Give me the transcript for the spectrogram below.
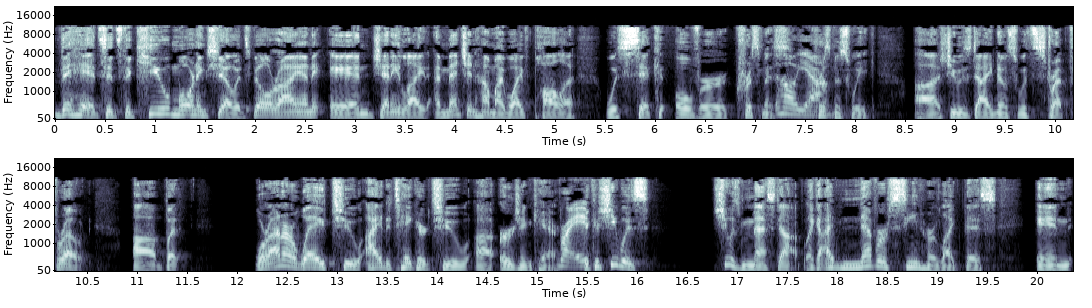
the hits. It's the Q Morning Show. It's Bill Ryan and Jenny Lyte. I mentioned how my wife Paula was sick over Christmas. Oh, yeah. Christmas week. Uh, she was diagnosed with strep throat. Uh, but we're on our way to, I had to take her to uh, urgent care. Right. Because she was, she was messed up. Like I've never seen her like this in,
